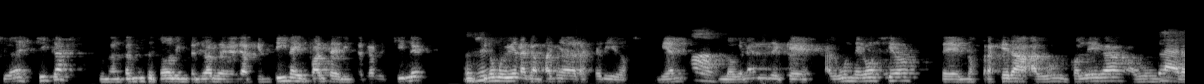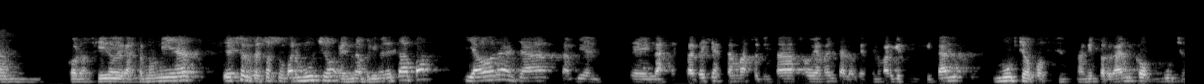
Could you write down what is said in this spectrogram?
ciudades chicas, fundamentalmente todo el interior de, Argentina y parte del interior de Chile, funcionó muy bien la campaña de referidos. Bien, ah. lograr de que algún negocio eh, nos trajera algún colega, algún, algún conocido de gastronomía. Eso empezó a sumar mucho en una primera etapa y ahora ya también eh, las estrategias están más orientadas obviamente a lo que es el marketing digital, mucho posicionamiento orgánico, mucho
